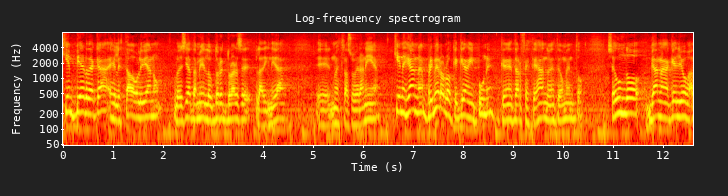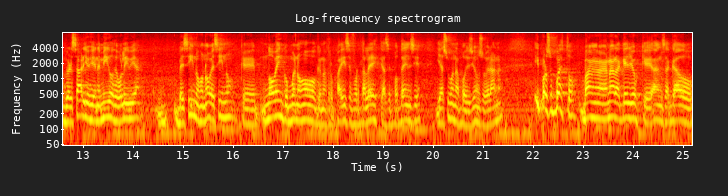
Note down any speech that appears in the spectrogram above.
quien pierde acá es el Estado boliviano, lo decía también el doctor Héctor Arce, la dignidad, eh, nuestra soberanía. Quienes ganan, primero los que quedan impunes, que deben estar festejando en este momento. Segundo, ganan aquellos adversarios y enemigos de Bolivia, vecinos o no vecinos, que no ven con buenos ojos que nuestro país se fortalezca, se potencie y asuma una posición soberana. Y por supuesto, van a ganar aquellos que han sacado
